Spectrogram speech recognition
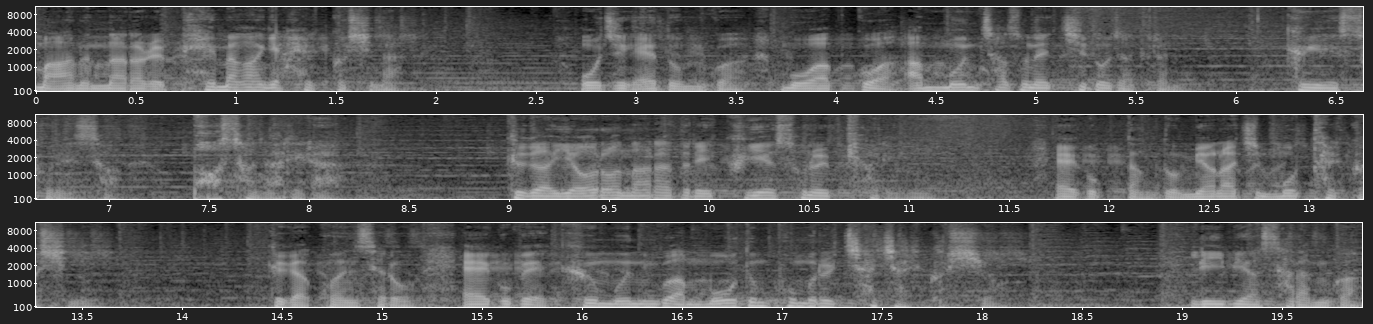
많은 나라를 패망하게 할 것이나 오직 에돔과 모압과 암몬 자손의 지도자들은 그의 손에서 벗어나리라. 그가 여러 나라들의 그의 손을 펴리니 애굽 땅도 면하지 못할 것이니 그가 권세로 애굽의 그 문과 모든 보물을 차지할 것이요. 리비아 사람과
